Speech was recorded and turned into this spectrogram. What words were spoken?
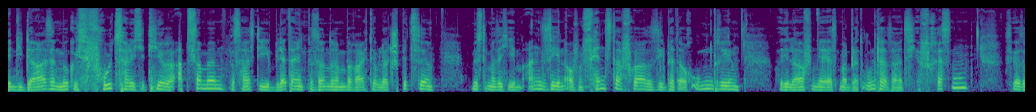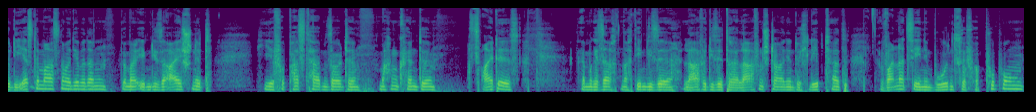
wenn die da sind, möglichst frühzeitig die Tiere absammeln. Das heißt, die Blätter, insbesondere im Bereich der Blattspitze, müsste man sich eben ansehen auf dem Fensterfraß, also die Blätter auch umdrehen, weil die Larven ja erstmal blattunterseits hier fressen. Das wäre so die erste Maßnahme, die man dann, wenn man eben diese Eischnitt hier verpasst haben sollte, machen könnte. Das zweite ist, wir haben gesagt, nachdem diese Larve diese drei Larvenstadien durchlebt hat, wandert sie in den Boden zur Verpuppung.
